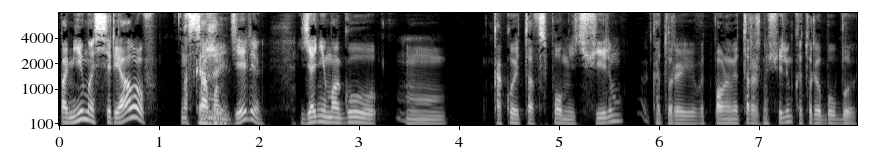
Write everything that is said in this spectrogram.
Помимо сериалов, на самом деле, я не могу какой-то вспомнить фильм, который, вот полнометражный фильм, который был бы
